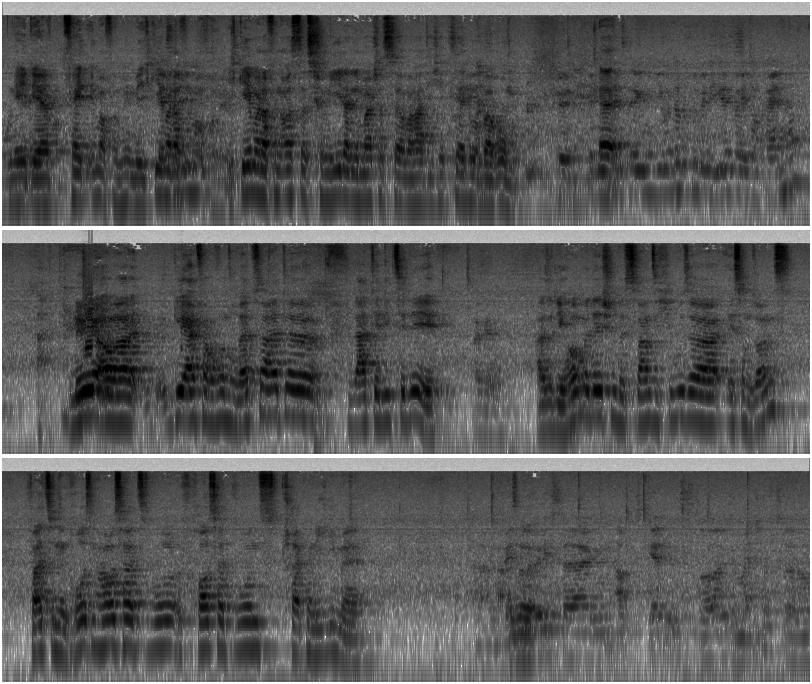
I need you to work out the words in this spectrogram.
Wo Nee, der kommt. fällt immer vom Himmel. Ich gehe Der mal, davon- ich gehe mal davon aus, dass schon jeder den Manchester-Server hat. Ich erkläre nur warum. Schön. Bin Äh, ich jetzt irgendwie unterprivilegiert, weil ich noch keinen habe? Nö, aber geh einfach auf unsere Webseite, lad dir die CD. Okay. Also die Home Edition bis 20 User ist umsonst. Falls du in einem großen Haushalt, Haushalt wohnst, schreib mir eine E-Mail. Also Also- würde ich sagen, ab Get Install Gemeinschaftsserver.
